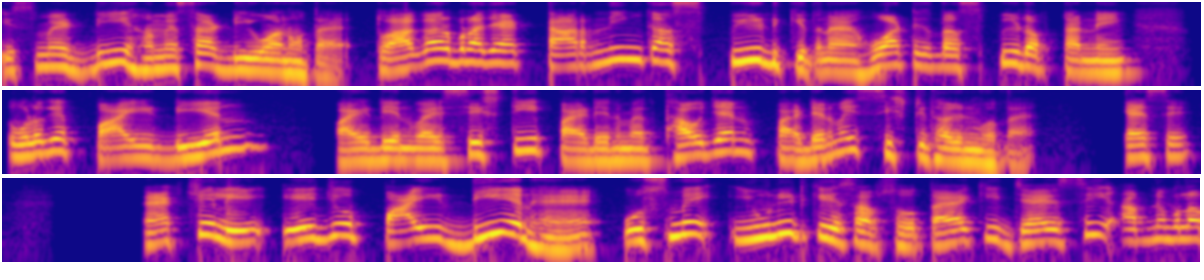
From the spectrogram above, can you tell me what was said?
इसमें डी हमेशा डी वन होता है। तो अगर बोला जाए टर्निंग का स्पीड कितना है? What is the speed of turning तो बोलोगे pi D N pi D N by sixty, pi D N में thousand, pi D N by sixty thousand में होता है। कैसे? एक्चुअली ये जो पाई डी एन है, उसमें यूनिट के हिसाब से होता है कि जैसे ही आपने बोला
